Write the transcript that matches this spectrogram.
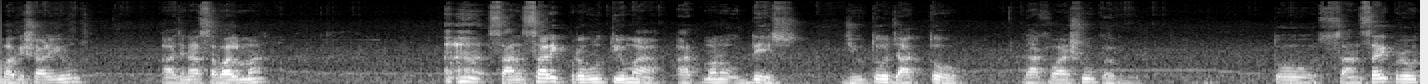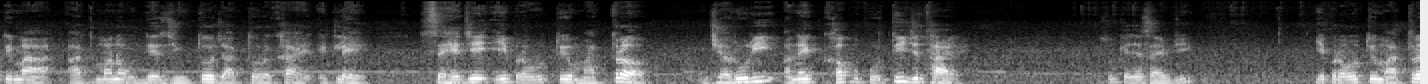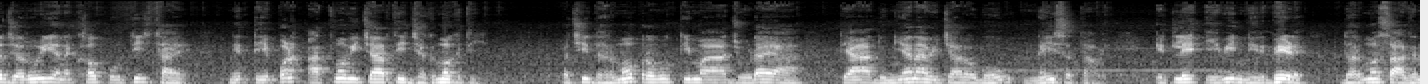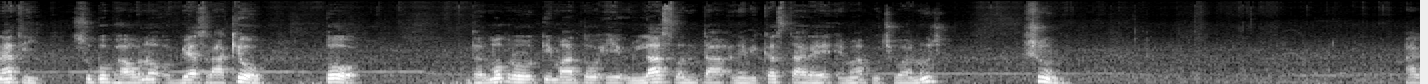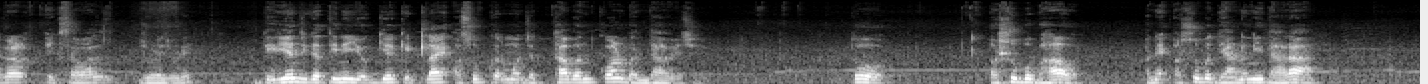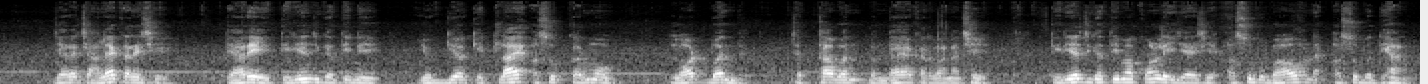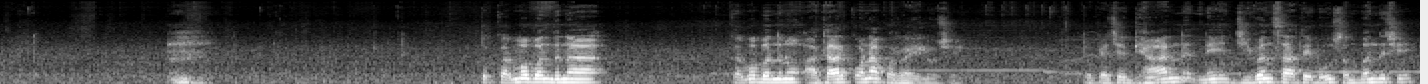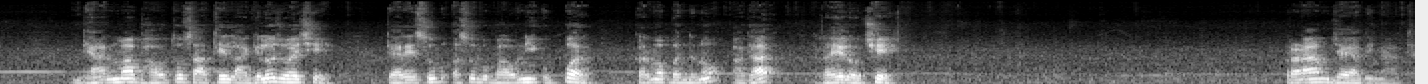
ભાગ્યશાળીઓ આજના સવાલમાં. સાંસારિક પ્રવૃત્તિઓમાં આત્માનો ઉદ્દેશ જીવતો જાગતો રાખવા શું કરવું? તો સાંસારિક પ્રવૃત્તિમાં આત્માનો ઉદ્દેશ જીવતો જાગતો રખાય એટલે સહેજે એ પ્રવૃત્તિઓ માત્ર જરૂરી અને ખપ પૂરતી જ થાય. શું કહે છે સાહેબજી? એ પ્રવૃત્તિઓ માત્ર જરૂરી અને ખ પૂરતી જ થાય ને તે પણ આત્મવિચારથી ઝગમગતી. પછી ધર્મ પ્રવૃત્તિમાં જોડાયા ત્યાં દુનિયાના વિચારો બહુ નહીં સતાવે. એટલે એવી નિર્ભેળ ધર્મ સાધનાથી શુભ ભાવનો અભ્યાસ રાખ્યો તો ધર્મ પ્રવૃત્તિમાં તો એ ઉલ્લાસ બનતા અને વિકસતા રહે એમાં પૂછવાનું જ શું? આગળ એક સવાલ જોડે જોડે. તિર્યંજ ગતિને યોગ્ય કેટલાય અશુભ કર્મો જથ્થાબંધ કોણ બંધાવે છે? તો અશુભ ભાવ અને અશુભ ધ્યાનની ધારા જ્યારે ચાલ્યા કરે છે, ત્યારે તિર્યંજ ગતિને યોગ્ય કેટલાય અશુભ કર્મો લોટબંધ જથ્થાબંધ બંધાયા કરવાના છે. તિર્યજ ગતિમાં કોણ લઈ જાય છે? અશુભ ભાવ અને અશુભ ધ્યાન. તો કર્મબંધના કર્મબંધનો આધાર કોના પર રહેલો છે? તો કહે છે ધ્યાનને જીવન સાથે બહુ સંબંધ છે. ધ્યાનમાં ભાવ તો સાથે લાગેલો જ હોય છે. ત્યારે શુભ અશુભ ભાવની ઉપર કર્મબંધનો આધાર રહેલો છે. પ્રણામ જયાદિનાથ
